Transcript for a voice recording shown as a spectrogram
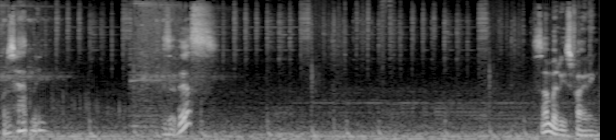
What is happening? Is it this? Somebody's fighting.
